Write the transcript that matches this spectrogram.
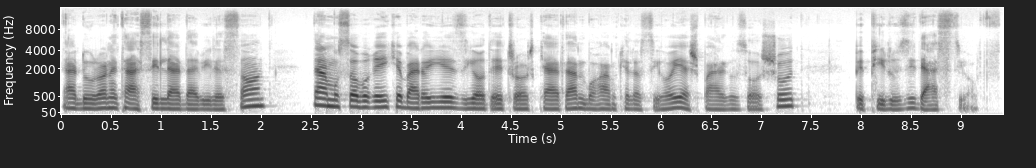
در دوران تحصیل در دبیرستان در مسابقه که برای زیاد ادرار کردن با همکلاسی هایش برگزار شد به پیروزی دست یافت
